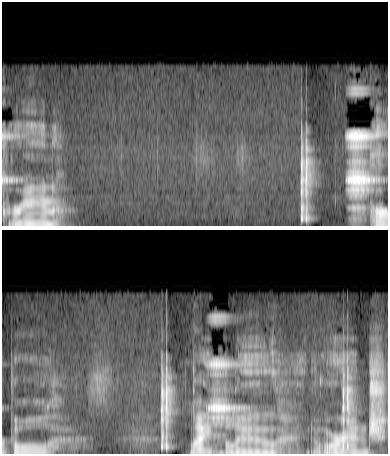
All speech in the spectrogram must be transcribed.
green, purple, light blue, and orange.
